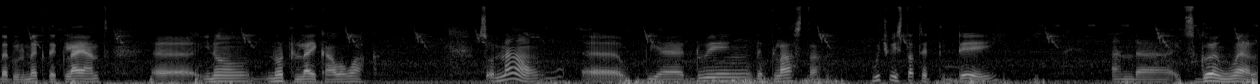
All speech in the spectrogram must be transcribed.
that will make the client uh, you know not like our work. So now uh, we are doing the plaster which we started today and uh, it's going well.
